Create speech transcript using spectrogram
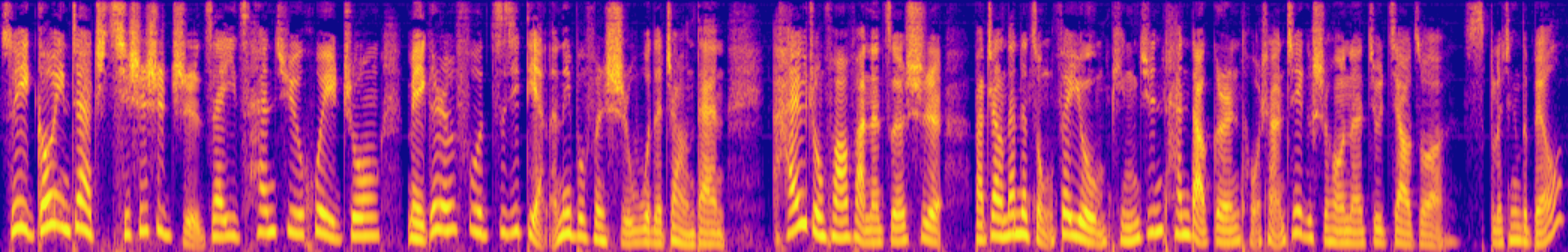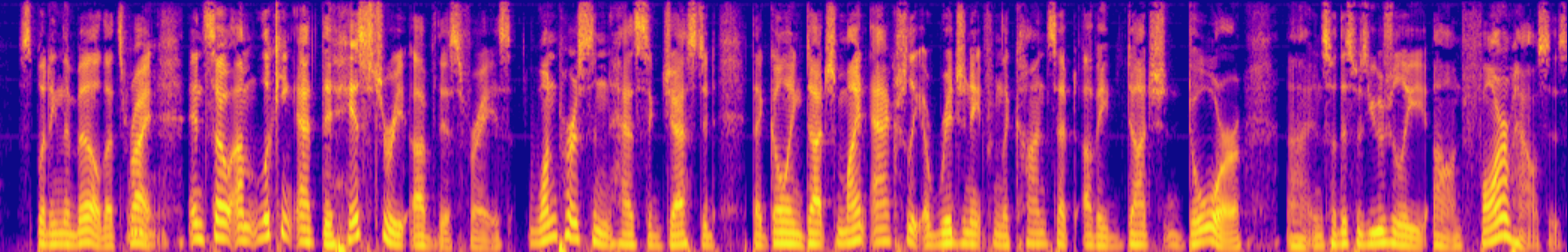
所以，going Dutch 其实是指在一餐聚会中，每个人付自己点了那部分食物的账单。还有一种方法呢，则是把账单的总费用平均摊到个人头上。这个时候呢，就叫做 splitting the bill。Splitting the bill, that's right. Mm. And so, um, looking at the history of this phrase, one person has suggested that going Dutch might actually originate from the concept of a Dutch door. Uh, and so, this was usually on farmhouses.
